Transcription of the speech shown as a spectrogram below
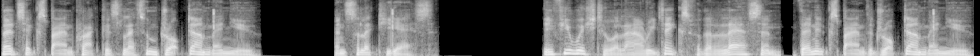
Let's expand practice lesson drop-down menu and select yes. If you wish to allow retakes for the lesson, then expand the drop-down menu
